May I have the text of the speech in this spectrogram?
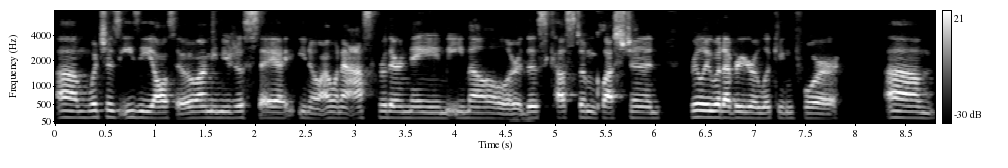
um, which is easy also. I mean, you just say, you know, I want to ask for their name, email, or this custom question, really whatever you're looking for. Um,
